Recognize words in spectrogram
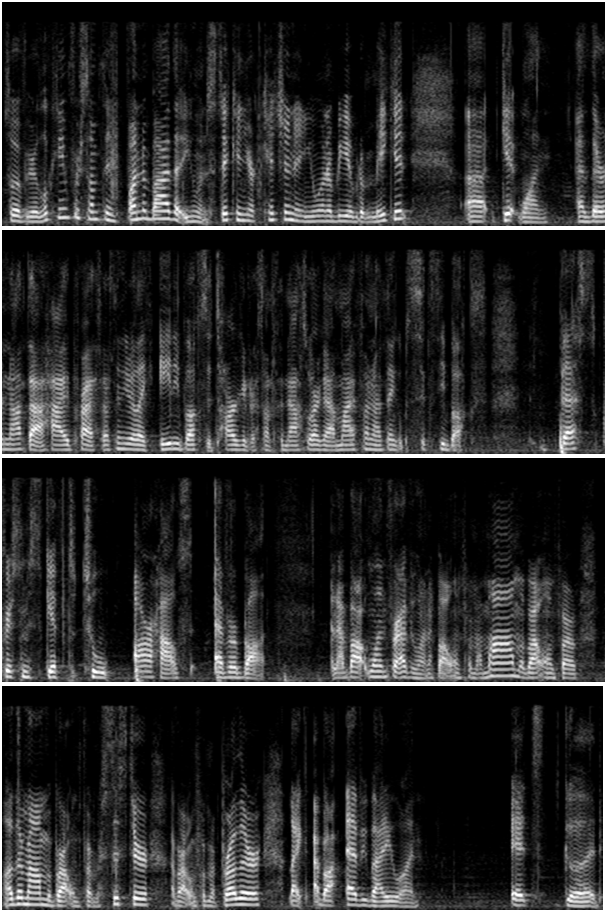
So if you're looking for something fun to buy that you want to stick in your kitchen and you want to be able to make it, uh, get one. And they're not that high price. I think they're like 80 bucks at Target or something. That's where I got my phone. I think it was 60 bucks. Best Christmas gift to our house ever bought. And I bought one for everyone. I bought one for my mom. I bought one for my other mom. I bought one for my sister. I bought one for my brother. Like I bought everybody one. It's good.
